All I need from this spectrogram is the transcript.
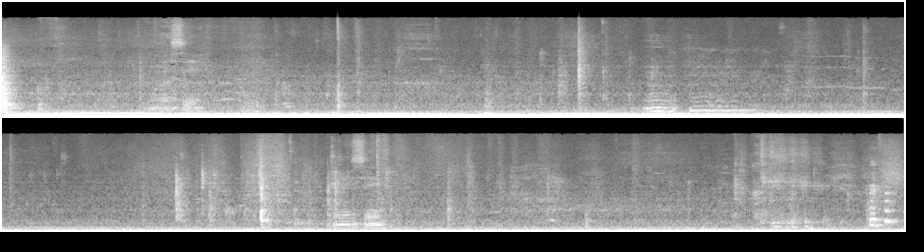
Let me see. Let me see.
